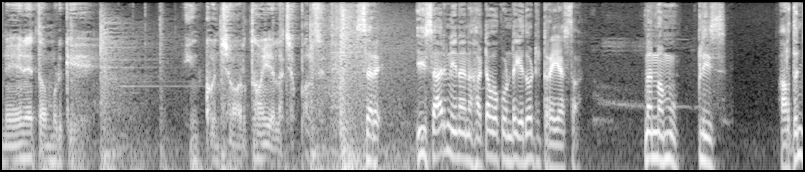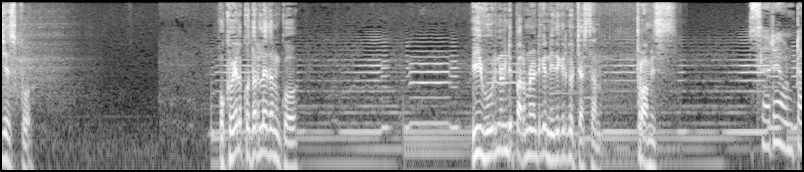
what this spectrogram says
నేనే తమ్ముడికి ఇంకొంచెం అర్థం అయ్యేలా చెప్పాల్సింది. సరే ఈసారి నేను ఆయన హట్ అవ్వకుండా ఏదో ఒకటి ట్రై చేస్తా. నన్ను నమ్ము ప్లీజ్. అర్థం చేసుకో. ఒకవేళ కుదరలేదనుకో ఈ ఊరి నుండి పర్మనెంట్గా నీ దగ్గరికి వచ్చేస్తాను. ప్రామిస్ సరే ఉంటా.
